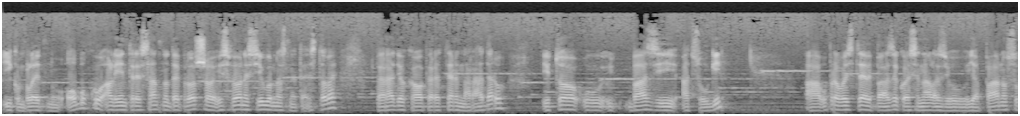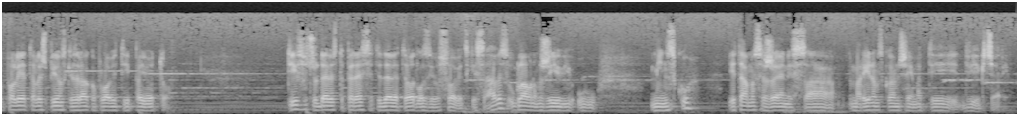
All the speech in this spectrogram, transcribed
i kompletnu obuku, ali je interesantno da je prošao i sve one sigurnosne testove, pa je radio kao operater na radaru i to u bazi Atsugi, a upravo iz te baze koja se nalazi u Japanu su polijetali špijunski zrakoplovi tipa Jutu. 1959. odlazi u Sovjetski savez, uglavnom živi u Minsku i tamo se ženi sa Marinom s kojom će imati dvije kćeri.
